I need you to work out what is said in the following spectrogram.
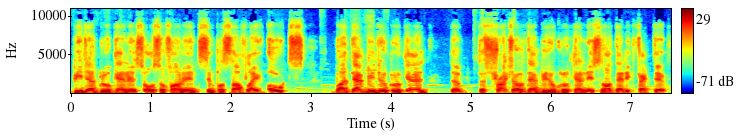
Beta glucan is also found in simple stuff like oats, but that mm. beta glucan, the, the structure of that beta glucan is not that effective.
